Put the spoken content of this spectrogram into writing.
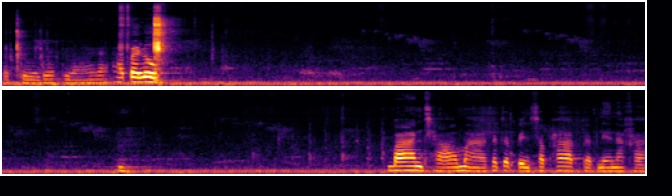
ประตูเรียบร้อยแล้วเอาไปลูก บ้านเช้ามาก็จะเป็นสภาพแบบนี้นะคะ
